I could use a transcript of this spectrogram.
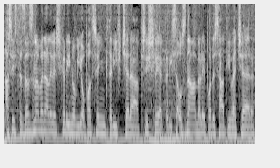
Asi jste zaznamenali veškerý nový opatření, který včera přišli a který se oznámili po desátý večer.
